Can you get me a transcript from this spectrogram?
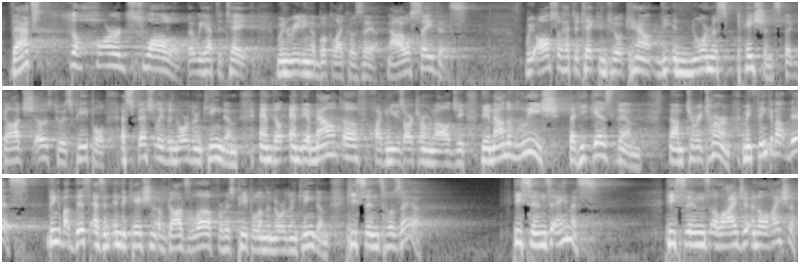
That's the hard swallow that we have to take when reading a book like Hosea. Now, I will say this we also have to take into account the enormous patience that God shows to his people, especially the northern kingdom, and the, and the amount of, if I can use our terminology, the amount of leash that he gives them um, to return. I mean, think about this. Think about this as an indication of God's love for his people in the northern kingdom. He sends Hosea, he sends Amos, he sends Elijah and Elisha.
